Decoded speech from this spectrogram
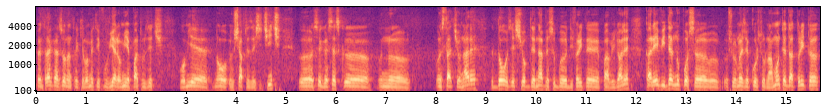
pe întreaga zonă, între kilometrii fluviale 1040 1075, uh, se găsesc uh, în uh, în staționare 28 de nave sub uh, diferite pavilioane, care evident nu pot să uh, își urmeze cursul în amonte datorită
